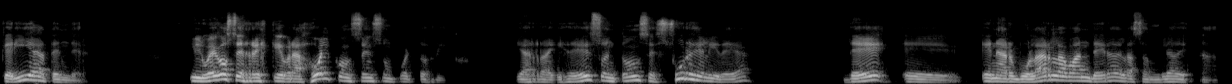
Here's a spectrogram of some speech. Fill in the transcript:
quería atender. Y luego se resquebrajó el consenso en Puerto Rico. Y a raíz de eso entonces surge la idea de eh, enarbolar la bandera de la Asamblea de Estado.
